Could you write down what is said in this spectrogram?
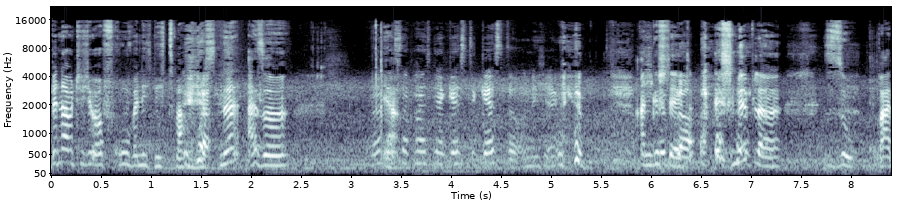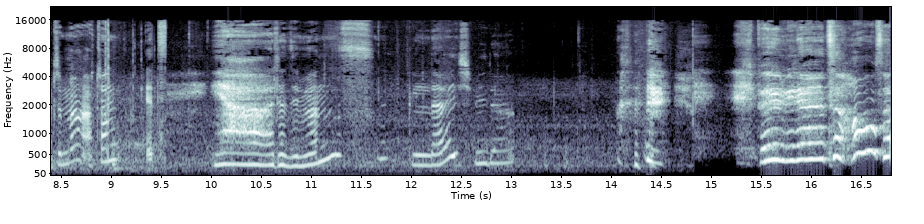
Bin aber natürlich aber froh, wenn ich nichts machen muss. Ne? Also, Ne? Ja. Deshalb heißen ja Gäste Gäste und nicht irgendwie angestellt. Schnippler. Schnippler. So, warte mal, Achtung. Jetzt. Ja, dann sehen wir uns gleich wieder. Ich bin wieder zu Hause.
